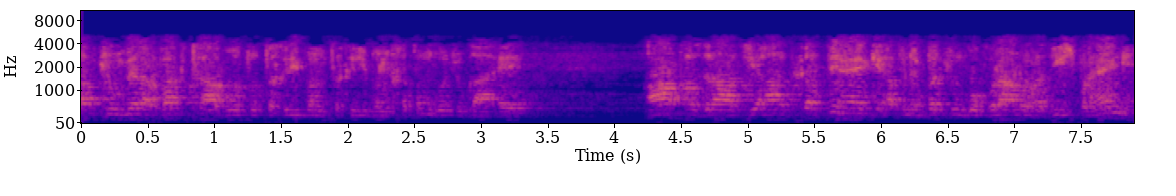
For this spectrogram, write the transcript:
اب جو میرا وقت تھا وہ تو تقریباً تقریباً ختم ہو چکا ہے۔ آپ حضرات یاد کرتے ہیں کہ اپنے بچوں کو قرآن اور حدیث پڑھائیں گے؟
